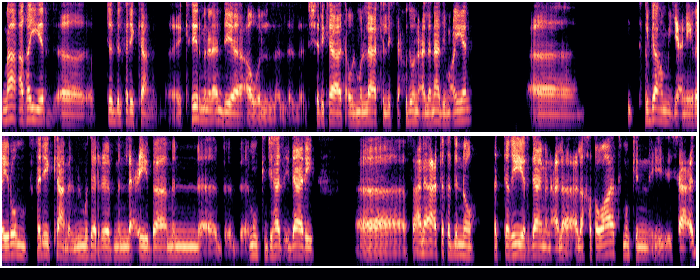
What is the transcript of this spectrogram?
ما أغير آه، جلد الفريق كامل. كثير من الأندية أو الشركات أو الملاك اللي يستحوذون على نادي معين آه، تلقاهم يعني يغيرون فريق كامل من مدرب من لعيبة من آه، ممكن جهاز إداري. فأنا أعتقد إنه التغيير دائما على على خطوات ممكن يساعد.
